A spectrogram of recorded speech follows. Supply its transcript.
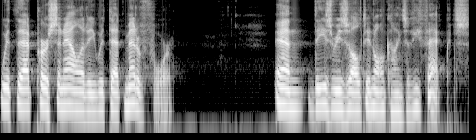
with that personality, with that metaphor. And these result in all kinds of effects.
